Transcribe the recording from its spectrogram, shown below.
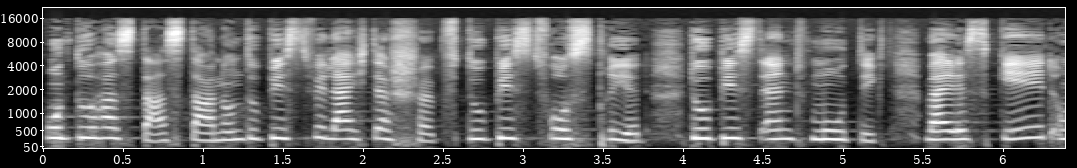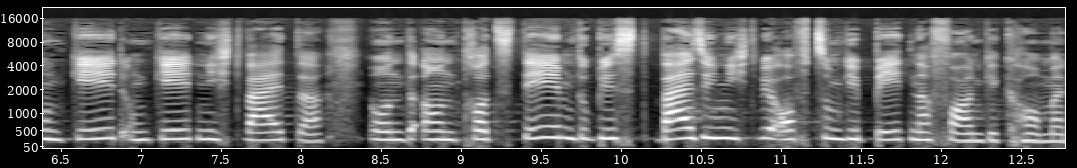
und du hast das dann und du bist vielleicht erschöpft, du bist frustriert, du bist entmutigt, weil es geht und geht und geht nicht weiter. Und, und trotzdem, du bist, weiß ich nicht, wie oft zum Gebet nach vorn gekommen.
